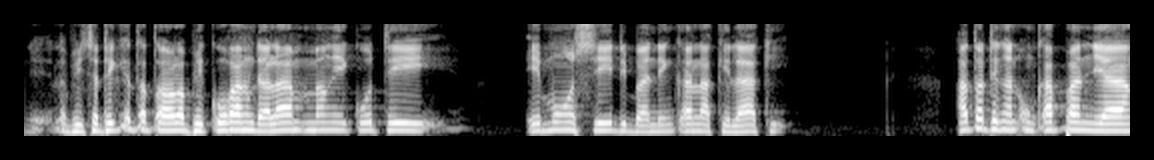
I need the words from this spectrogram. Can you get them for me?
lebih sedikit atau lebih kurang dalam mengikuti emosi dibandingkan laki-laki. Atau dengan ungkapan yang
